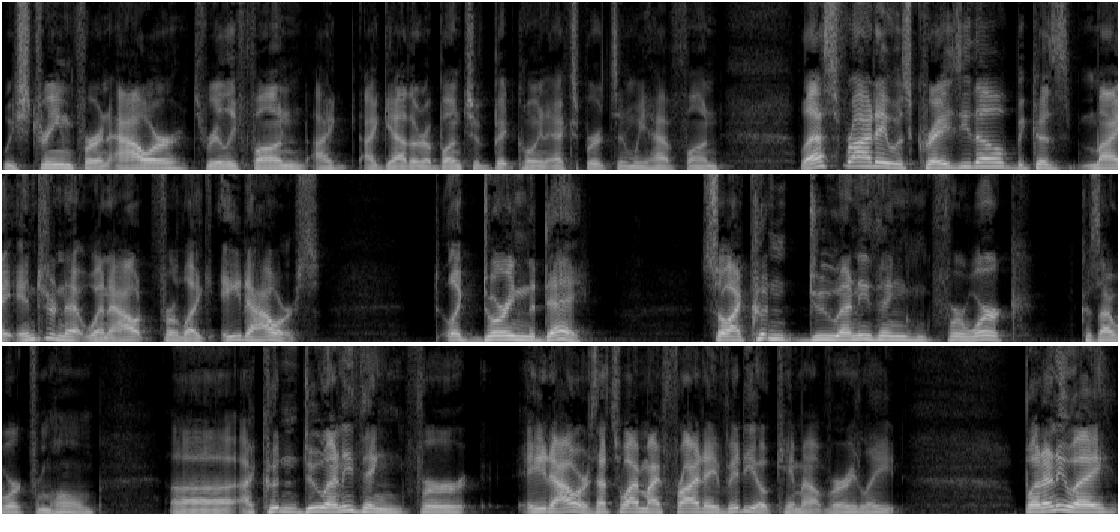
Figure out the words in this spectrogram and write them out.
We stream for an hour. It's really fun. I, I gather a bunch of Bitcoin experts and we have fun. Last Friday was crazy though because my internet went out for like eight hours, like during the day. So I couldn't do anything for work because I work from home. Uh, I couldn't do anything for eight hours. That's why my Friday video came out very late. But anyway,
